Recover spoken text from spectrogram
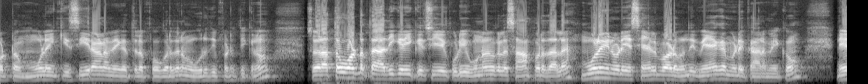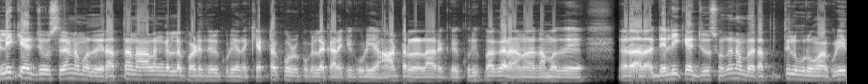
ஓட்டம் மூளைக்கு சீரான வேகத்தில் போகிறத நம்ம உறுதிப்படுத்திக்கணும். ஸோ ரத்த ஓட்டத்தை அதிகரிக்க செய்யக்கூடிய உணவுகளை சாப்பிட்றதால மூளையினுடைய செயல்பாடு வந்து வேகம் எடுக்க ஆரம்பிக்கும். நெல்லிக்காய் ஜூஸில் நமது ரத்த நாளங்களில் படிந்திருக்கக்கூடிய அந்த கெட்ட கொழுப்புகளில் கரைக்கக்கூடிய ஆற்றல் எல்லாம் இருக்குது குறிப்பாக நமது நெல்லிக்காய் ஜூஸ் வந்து நம்ம ரத்தத்தில் உருவாகக்கூடிய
